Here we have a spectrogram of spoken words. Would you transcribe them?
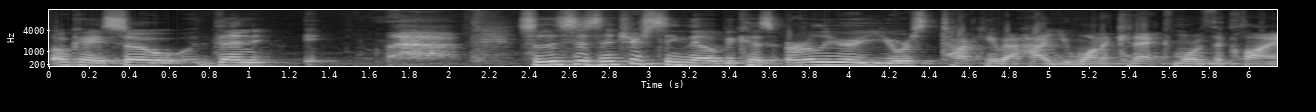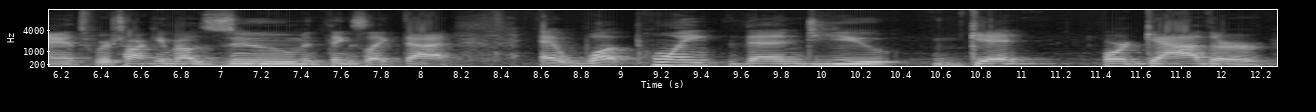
Okay, so then, so this is interesting though because earlier you were talking about how you want to connect more with the clients. We were talking about Zoom and things like that. At what point then do you get or gather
